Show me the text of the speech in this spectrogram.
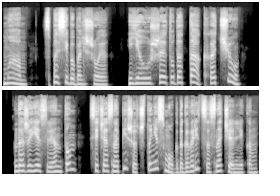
Мам, спасибо большое. Я уже туда так хочу. Даже если Антон сейчас напишет, что не смог договориться с начальником.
